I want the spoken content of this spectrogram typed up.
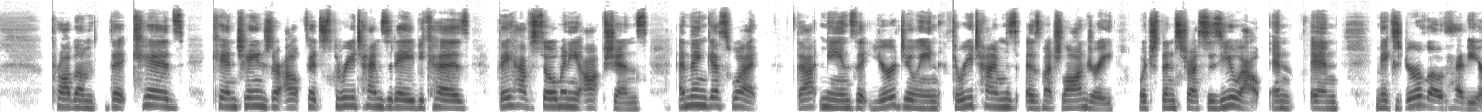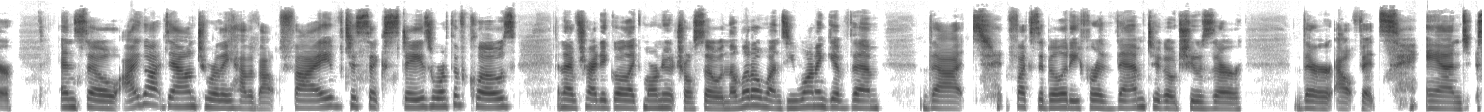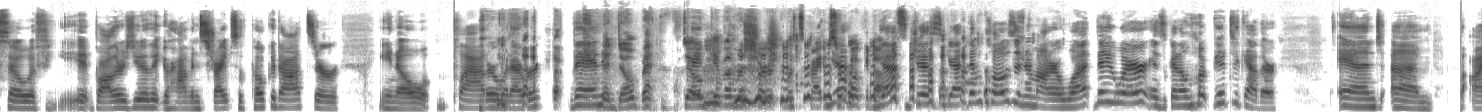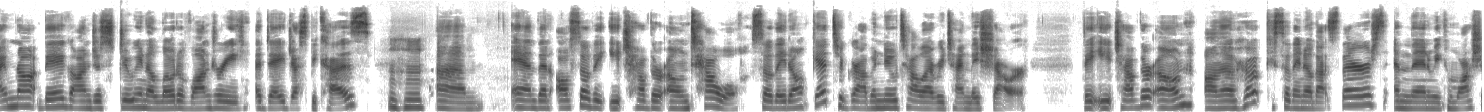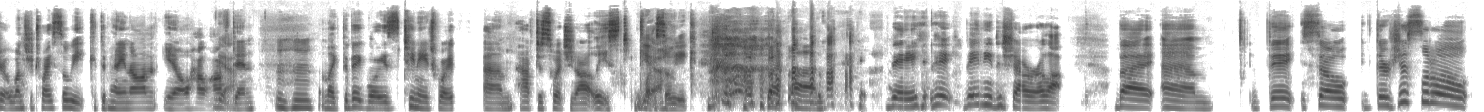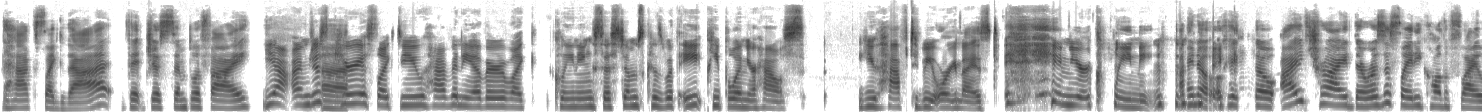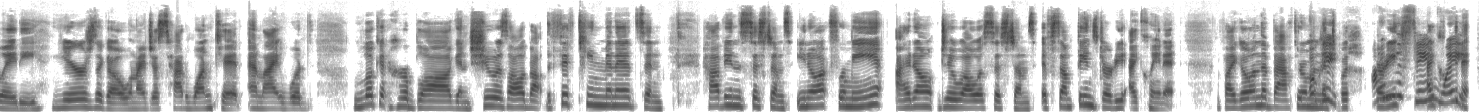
problem that kids can change their outfits three times a day because they have so many options. And then guess what? That means that you're doing three times as much laundry, which then stresses you out and and makes your mm-hmm. load heavier. And so I got down to where they have about five to six days worth of clothes, and I've tried to go like more neutral. So in the little ones, you want to give them that flexibility for them to go choose their their outfits. And so if it bothers you that you're having stripes with polka dots or you know plaid or whatever, then And don't don't give them a shirt with stripes yeah, or polka dots. yes, just get them clothes, and no matter what they wear, is going to look good together. And um, I'm not big on just doing a load of laundry a day just because. Mm-hmm. Um, and then also, they each have their own towel, so they don't get to grab a new towel every time they shower. They each have their own on a hook, so they know that's theirs, and then we can wash it once or twice a week, depending on you know how Yeah. often. Mm-hmm. Like the big boys, teenage boys, um, have to switch it out at least twice Yeah. a week but um they they they need to shower a lot but um they so there's just little hacks like that that just simplify Yeah, I'm just Uh, curious. Like, do you have any other like cleaning systems? Because with eight people in your house, you have to be organized in your cleaning. i know okay so i've tried there was this lady called the fly lady years ago when i just had one kid and i would look at her blog and she was all about the 15 minutes and having the systems you know what for me i don't do well with systems if something's dirty i clean it if i go in the bathroom and Okay, the toilet's I'm dirty the I same clean way. it.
